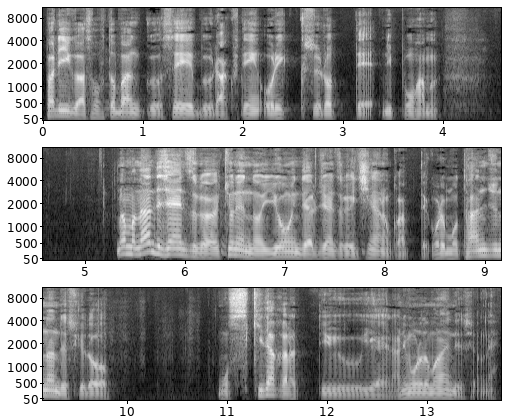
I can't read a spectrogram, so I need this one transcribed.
パリーグはソフトバンク、西武、楽天、オリックス、ロッテ、日本ハム。まあまあなんでジャイアンツが、去年の4位であるジャイアンツが1位なのかって、これもう単純なんですけど、もう好きだからっていう以外何者でもないんですよね。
